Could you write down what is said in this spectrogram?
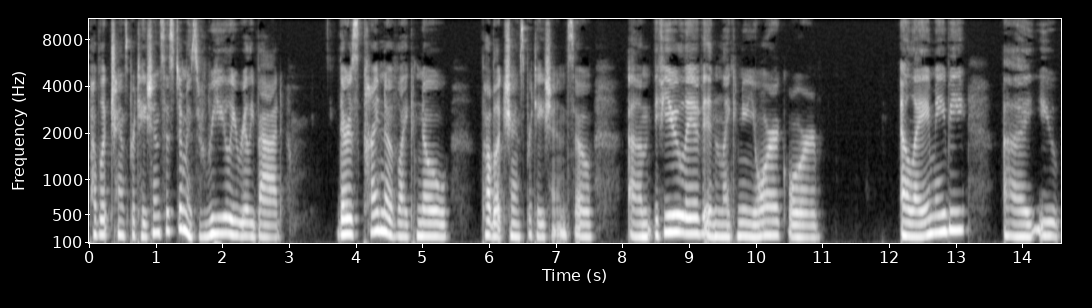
public transportation system is really really bad. There's kind of like no public transportation. So, um, if you live in like New York or LA, maybe, uh, you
